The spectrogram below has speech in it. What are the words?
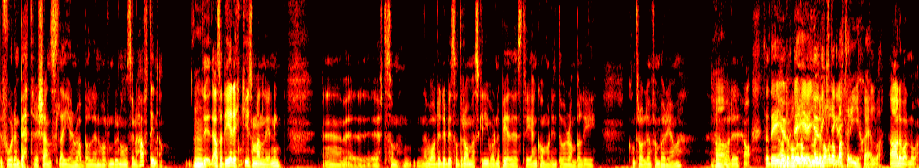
du får en bättre känsla i en Rubble än vad du någonsin har haft innan. Det, alltså det räcker ju som anledning. Eh, eftersom, när var det det blev sånt ramaskri? Var det när PS3 kom och det inte var Rumble i kontrollen från början va? Eller Ja. var det? Ja. Så det är ju, Ja det var det väl, är ju det var väl av batteriskäl va? Ja, det var det nog va.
